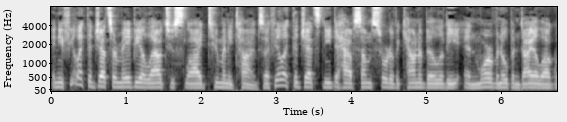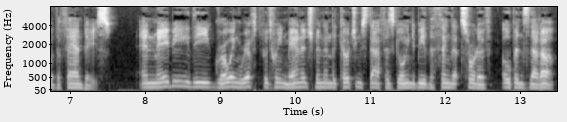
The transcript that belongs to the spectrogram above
and you feel like the Jets are maybe allowed to slide too many times. I feel like the Jets need to have some sort of accountability and more of an open dialogue with the fan base. And maybe the growing rift between management and the coaching staff is going to be the thing that sort of opens that up.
